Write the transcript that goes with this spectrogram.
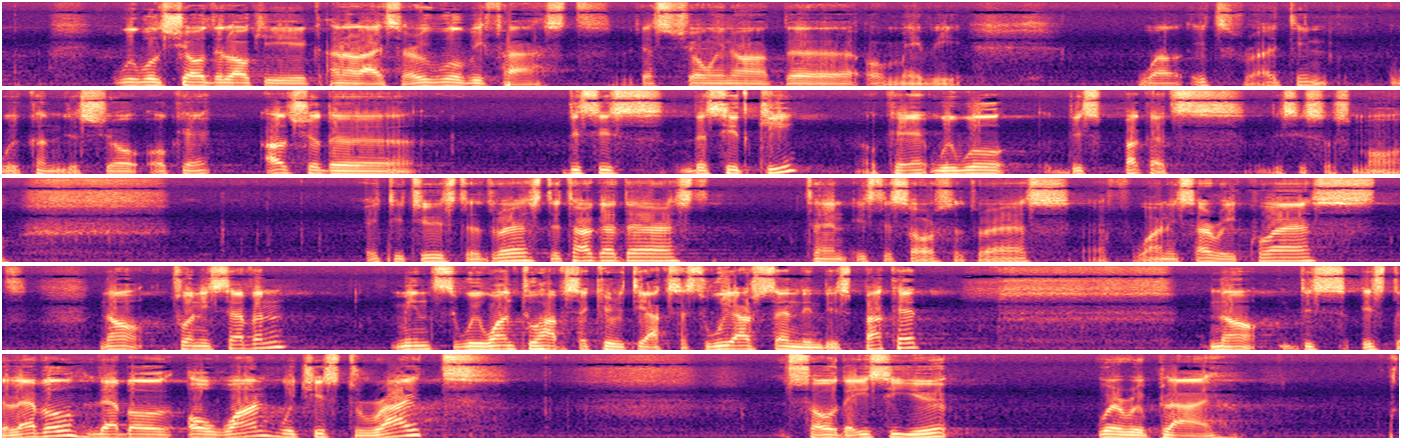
we will show the logic analyzer. It will be fast. Just showing out the, or maybe while it's writing, we can just show, okay, I'll show the, this is the seed key. Okay, we will, these packets, this is a small. 82 is the address, the target address, 10 is the source address, F1 is a request. Now 27 means we want to have security access. We are sending this packet. Now this is the level, level 01, which is to write. So the ECU will reply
